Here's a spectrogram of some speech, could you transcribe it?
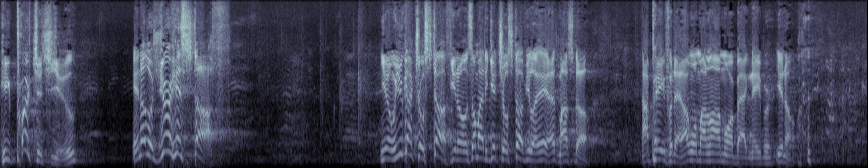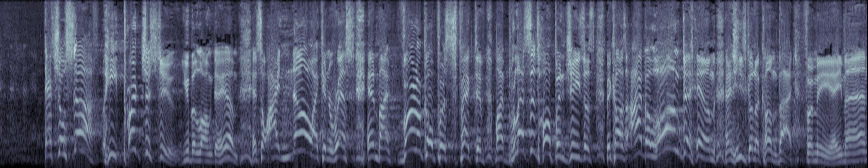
He purchased you. In other words, you're his stuff. You know, when you got your stuff, you know, somebody get your stuff, you're like, hey, that's my stuff. I paid for that. I want my lawnmower back, neighbor, you know. That's your stuff. He purchased you. You belong to Him. And so I know I can rest in my vertical perspective, my blessed hope in Jesus, because I belong to Him and He's going to come back for me. Amen.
